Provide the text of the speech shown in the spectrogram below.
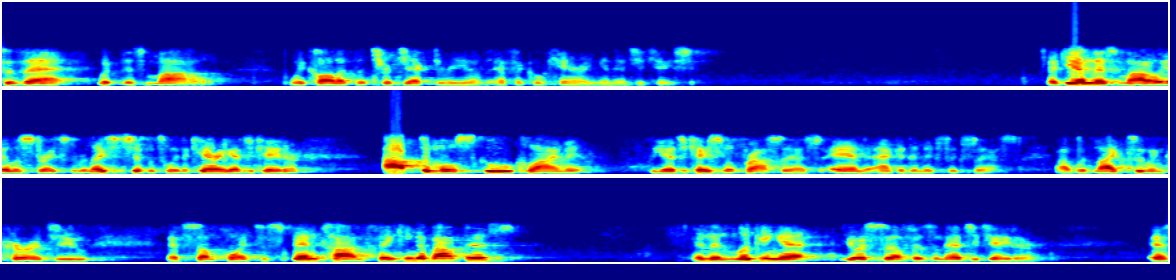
to that with this model. We call it the trajectory of ethical caring in education. Again, this model illustrates the relationship between a caring educator, optimal school climate, the educational process, and academic success. I would like to encourage you at some point to spend time thinking about this and then looking at yourself as an educator as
